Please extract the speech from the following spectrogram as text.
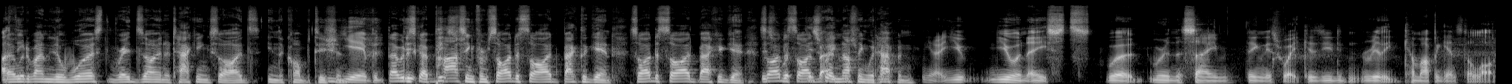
they think- would have been the worst red zone attacking sides in the competition. Yeah, but they would just thi- go this- passing from side to side, back again, side to side, back again, side to This side, week back, nothing would like, happen. You know, you you and Easts were were in the same thing this week because you didn't really come up against a lot.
